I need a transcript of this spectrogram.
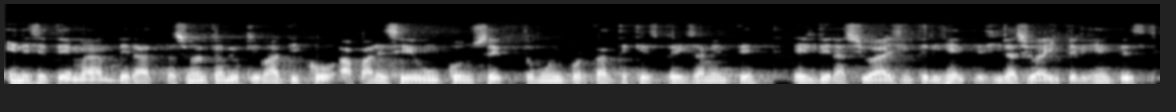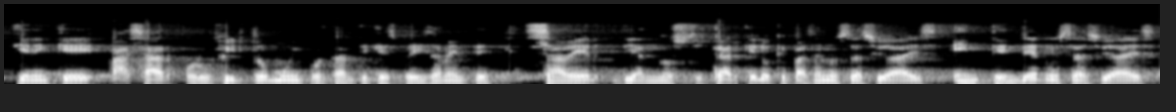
En ese tema de la adaptación al cambio climático aparece un concepto muy importante que es precisamente el de las ciudades inteligentes. Y las ciudades inteligentes tienen que pasar por un filtro muy importante que es precisamente saber diagnosticar qué es lo que pasa en nuestras ciudades, entender nuestras ciudades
